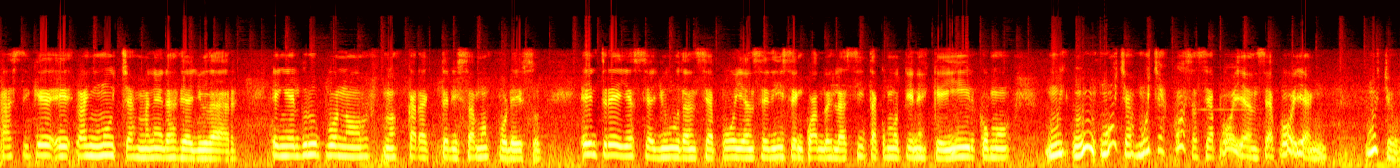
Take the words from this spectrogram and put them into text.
Así que eh, hay muchas maneras de ayudar. En el grupo nos, nos caracterizamos por eso entre ellas se ayudan, se apoyan, se dicen cuándo es la cita, cómo tienes que ir, como muchas, muchas cosas, se apoyan, se apoyan, mucho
